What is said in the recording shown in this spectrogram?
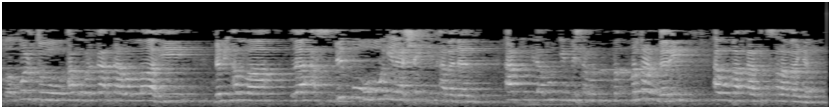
"Qultu aku berkata, wallahi demi Allah, la asbiquhu ila syai'in abadan." Aku tidak mungkin bisa menang dari Abu Bakar selamanya.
